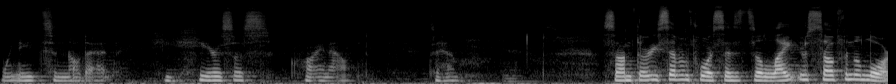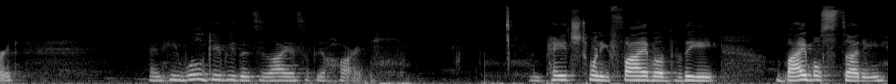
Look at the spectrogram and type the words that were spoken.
We need to know that He hears us crying out to Him. Psalm 37 4 says, Delight yourself in the Lord, and he will give you the desires of your heart. On page 25 of the Bible study,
